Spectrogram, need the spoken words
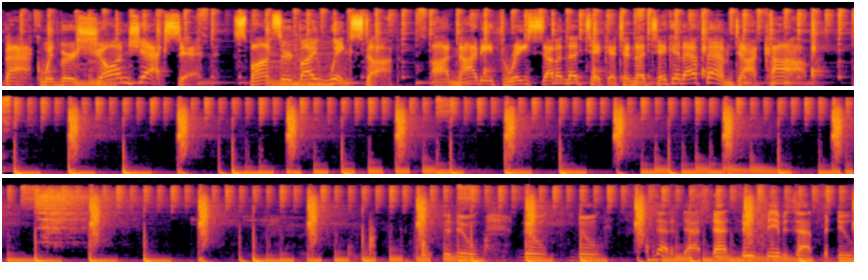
Back with Vershan Jackson, sponsored by Wingstop on 93.7 The Ticket and theticketfm.com. da doom doom doom da da da da doop baby zap ba doop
